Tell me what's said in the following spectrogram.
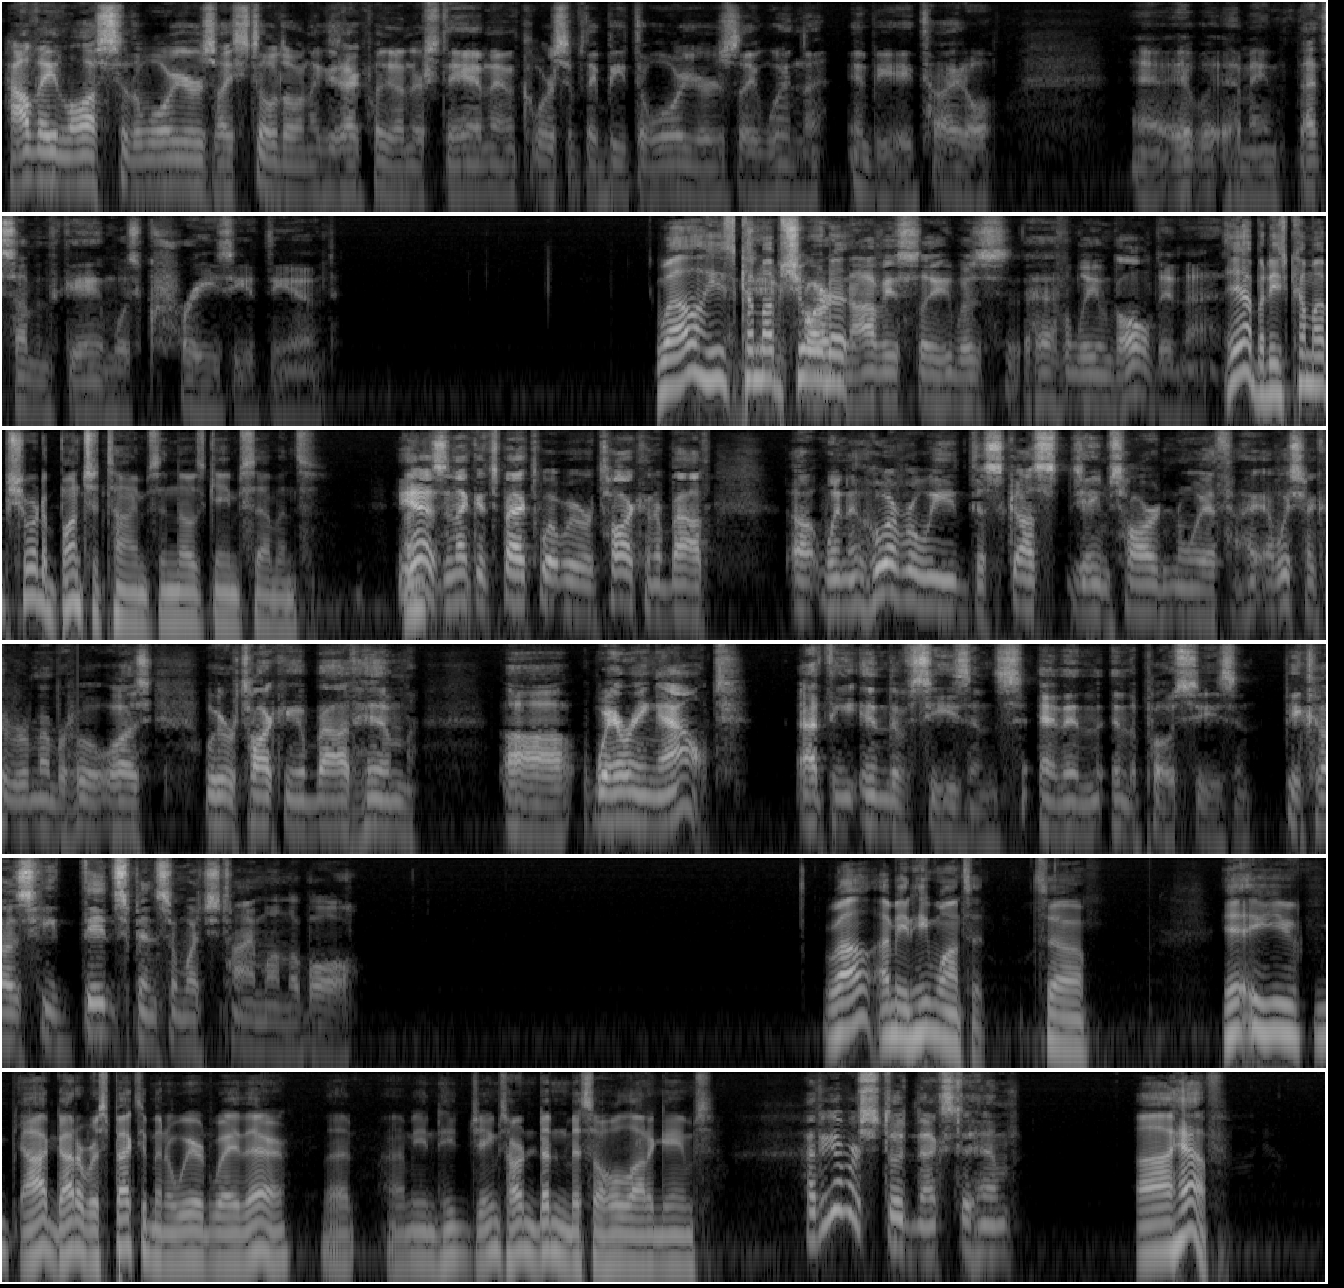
how they lost to the Warriors, I still don't exactly understand. And of course, if they beat the Warriors, they win the NBA title. It, I mean, that seventh game was crazy at the end. Well, he's and come James up short. Harden of, obviously was heavily involved in that. Yeah, but he's come up short a bunch of times in those game sevens. Yes, um, and that gets back to what we were talking about uh, when whoever we discussed James Harden with, I, I, wish I could remember who it was. We were talking about him uh, wearing out at the end of seasons and in in the postseason because he did spend so much time on the ball. Well, I mean, he wants it, so you I got to respect him in a weird way there. That I mean, he James Harden doesn't miss a whole lot of games. Have you ever stood next to him? Uh, I have.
